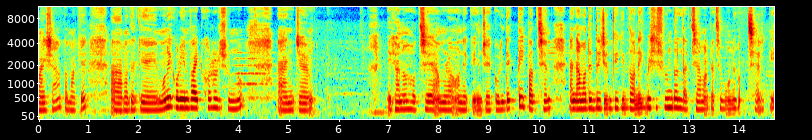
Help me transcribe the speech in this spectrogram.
মাইশা তোমাকে আমাদেরকে মনে করে ইনভাইট করার জন্য। অ্যান্ড এখানেও হচ্ছে আমরা অনেক এনজয় করি, দেখতেই পাচ্ছেন। অ্যান্ড আমাদের দুইজনকে কিন্তু অনেক বেশি সুন্দর লাগছে, আমার কাছে মনে হচ্ছে আর কি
